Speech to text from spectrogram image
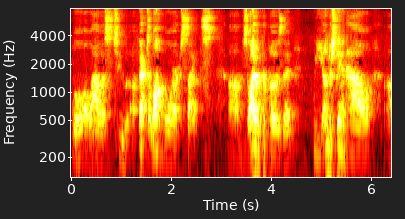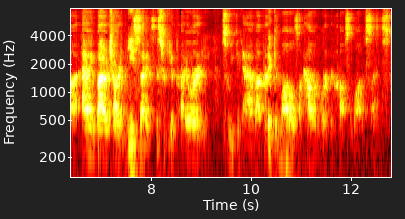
will allow us to affect a lot more sites. Um, so I would propose that we understand how uh, adding biochar in these sites, this would be a priority. So we could have uh, predictive models on how it would work across a lot of sites.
